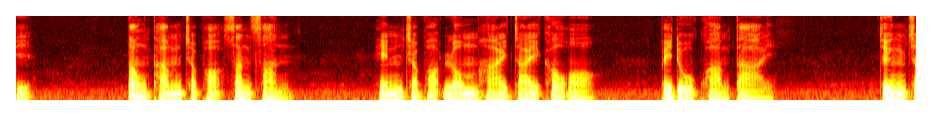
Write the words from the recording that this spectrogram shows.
ธิ ต้องทำเฉพาะสั้นๆ เห็นเฉพาะลมหายใจเข้าออก ไปดูความตาย จึงเฉ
